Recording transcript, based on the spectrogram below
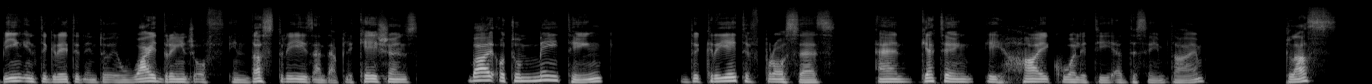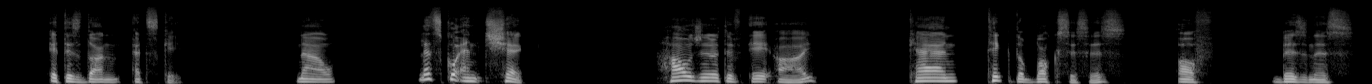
being integrated into a wide range of industries and applications by automating the creative process and getting a high quality at the same time. Plus, it is done at scale. Now, let's go and check how generative AI can tick the boxes of business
